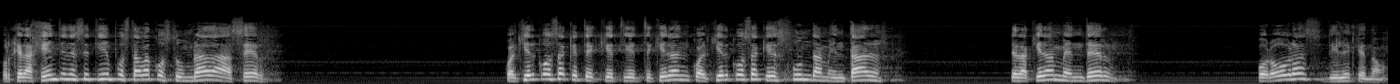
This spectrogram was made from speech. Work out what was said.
Porque la gente en ese tiempo estaba acostumbrada a hacer. Cualquier cosa que te quieran, cualquier cosa que es fundamental te la quieran vender por obras, dile que no.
